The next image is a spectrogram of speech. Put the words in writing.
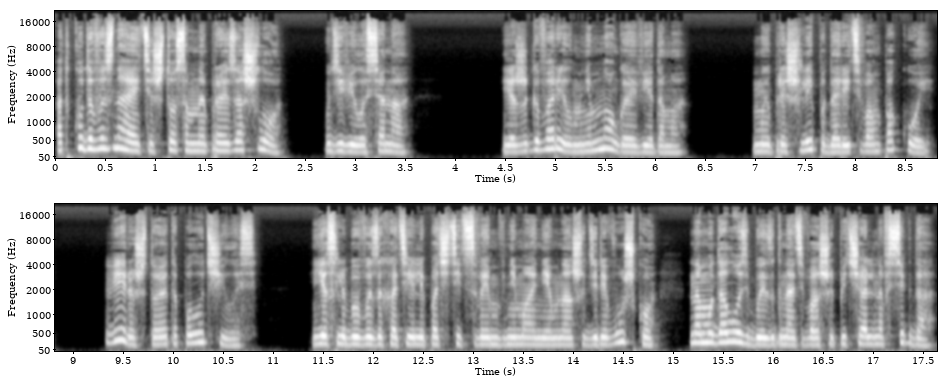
«Откуда вы знаете, что со мной произошло?» — удивилась она. «Я же говорил, мне многое ведомо. Мы пришли подарить вам покой. Верю, что это получилось. Если бы вы захотели почтить своим вниманием нашу деревушку, нам удалось бы изгнать вашу печаль навсегда.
